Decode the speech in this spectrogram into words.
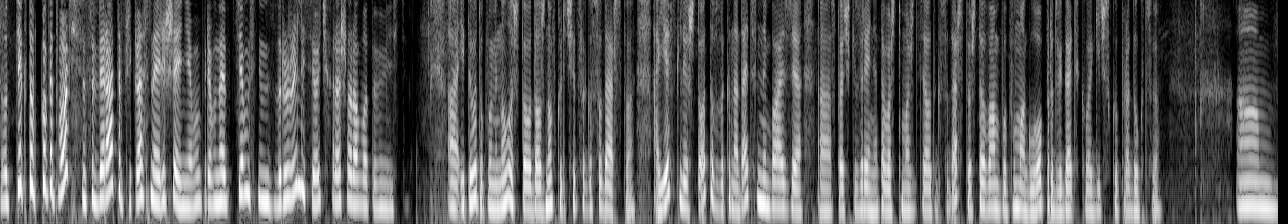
Вот те, кто купят в офисе, собиратор, прекрасное решение. Мы прям на эту тему с ним сдружились и очень хорошо работаем вместе. А, и ты вот упомянула, что должно включиться государство. А есть ли что-то в законодательной базе а, с точки зрения того, что может сделать государство, что вам бы помогло продвигать экологическую продукцию? Um...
